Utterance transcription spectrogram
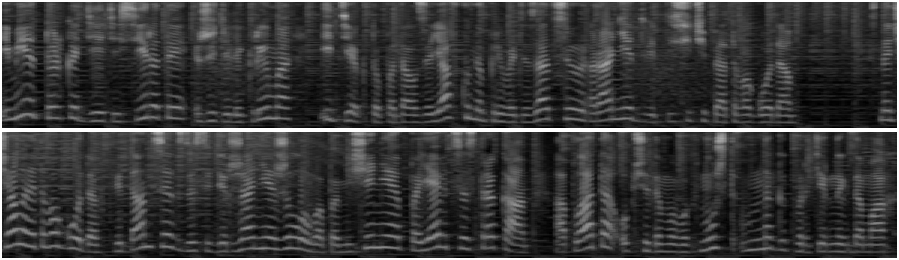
имеют только дети-сироты, жители Крыма и те, кто подал заявку на приватизацию ранее 2005 года. С начала этого года в квитанциях за содержание жилого помещения появится строка «Оплата общедомовых нужд в многоквартирных домах».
